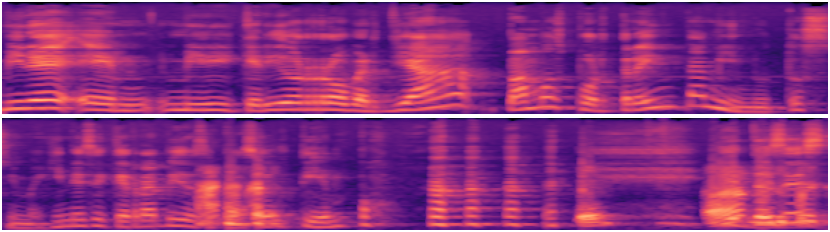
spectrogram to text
Mire, em, mi querido Robert, ya vamos por 30 minutos. Imagínese qué rápido se pasó el tiempo. Ah, Entonces, pues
